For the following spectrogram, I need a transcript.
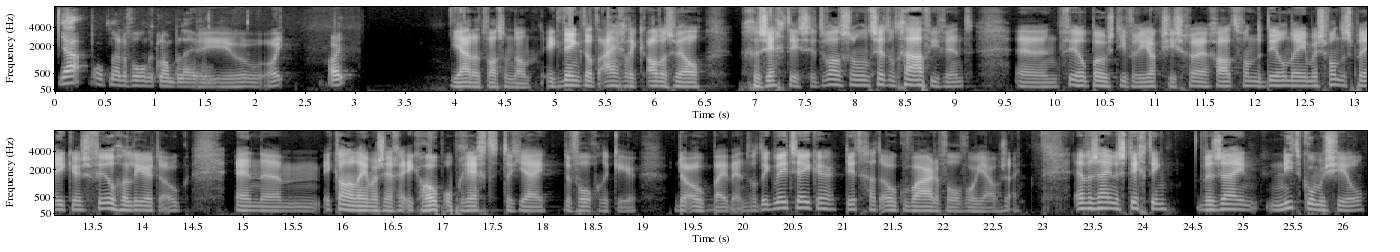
Ja, op naar de volgende klantbeleving. Hey, hoi. Hoi. Ja, dat was hem dan. Ik denk dat eigenlijk alles wel gezegd is. Het was een ontzettend gaaf event. En veel positieve reacties ge gehad van de deelnemers, van de sprekers. Veel geleerd ook. En um, ik kan alleen maar zeggen, ik hoop oprecht dat jij de volgende keer er ook bij bent. Want ik weet zeker, dit gaat ook waardevol voor jou zijn. En we zijn een stichting. We zijn niet commerciëel.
